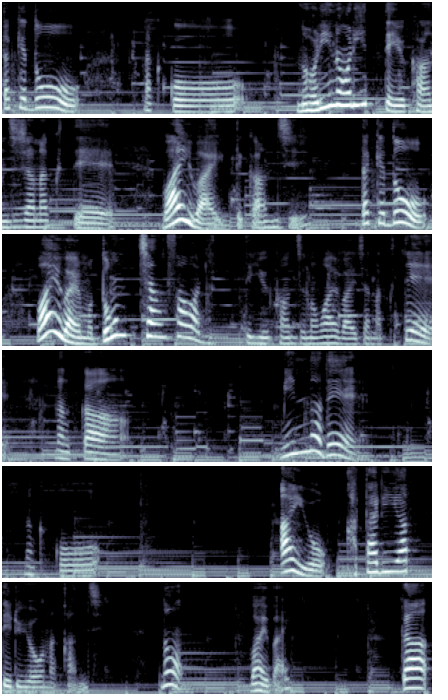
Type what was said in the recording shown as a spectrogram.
だけどなんかこうノリノリっていう感じじゃなくてワイワイって感じ？だけどワイワイもどんちゃん騒ぎっていう感じのワイワイじゃなくてなんかみんなでなんかこう愛を語り合ってるような感じのワイワイが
